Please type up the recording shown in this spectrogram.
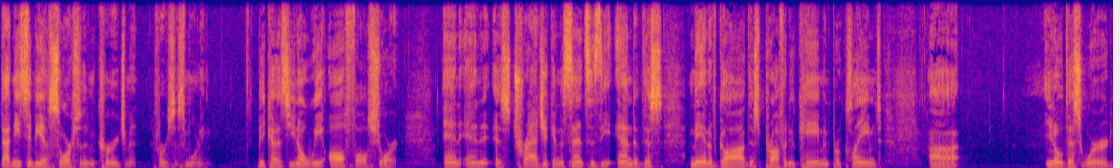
that needs to be a source of encouragement for us this morning because, you know, we all fall short. And, and as tragic in a sense as the end of this man of God, this prophet who came and proclaimed, uh, you know, this word,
